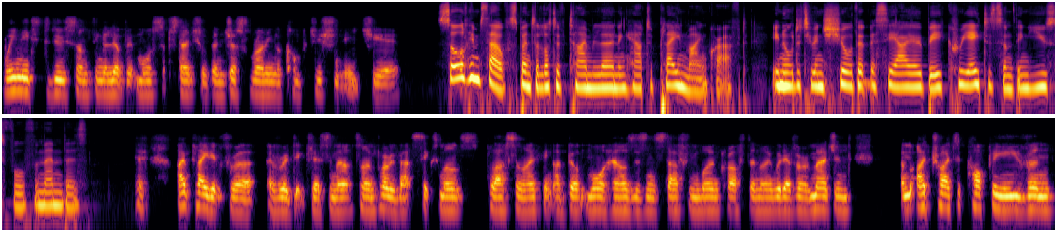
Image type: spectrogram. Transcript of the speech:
we needed to do something a little bit more substantial than just running a competition each year. Saul himself spent a lot of time learning how to play Minecraft in order to ensure that the CIOB created something useful for members. I played it for a, a, ridiculous amount of time, probably about six months plus, and I think I built more houses and stuff in Minecraft than I would ever imagined. Um, I tried to copy even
